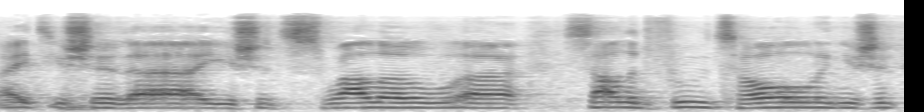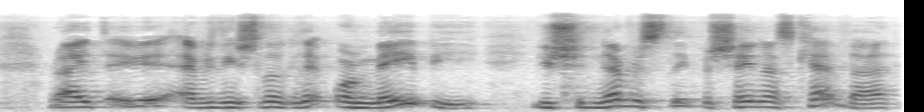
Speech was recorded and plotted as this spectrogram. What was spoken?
right? You should uh, you should swallow uh, solid foods whole, and you should right everything should look. Or maybe you should never sleep a shenas keva,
